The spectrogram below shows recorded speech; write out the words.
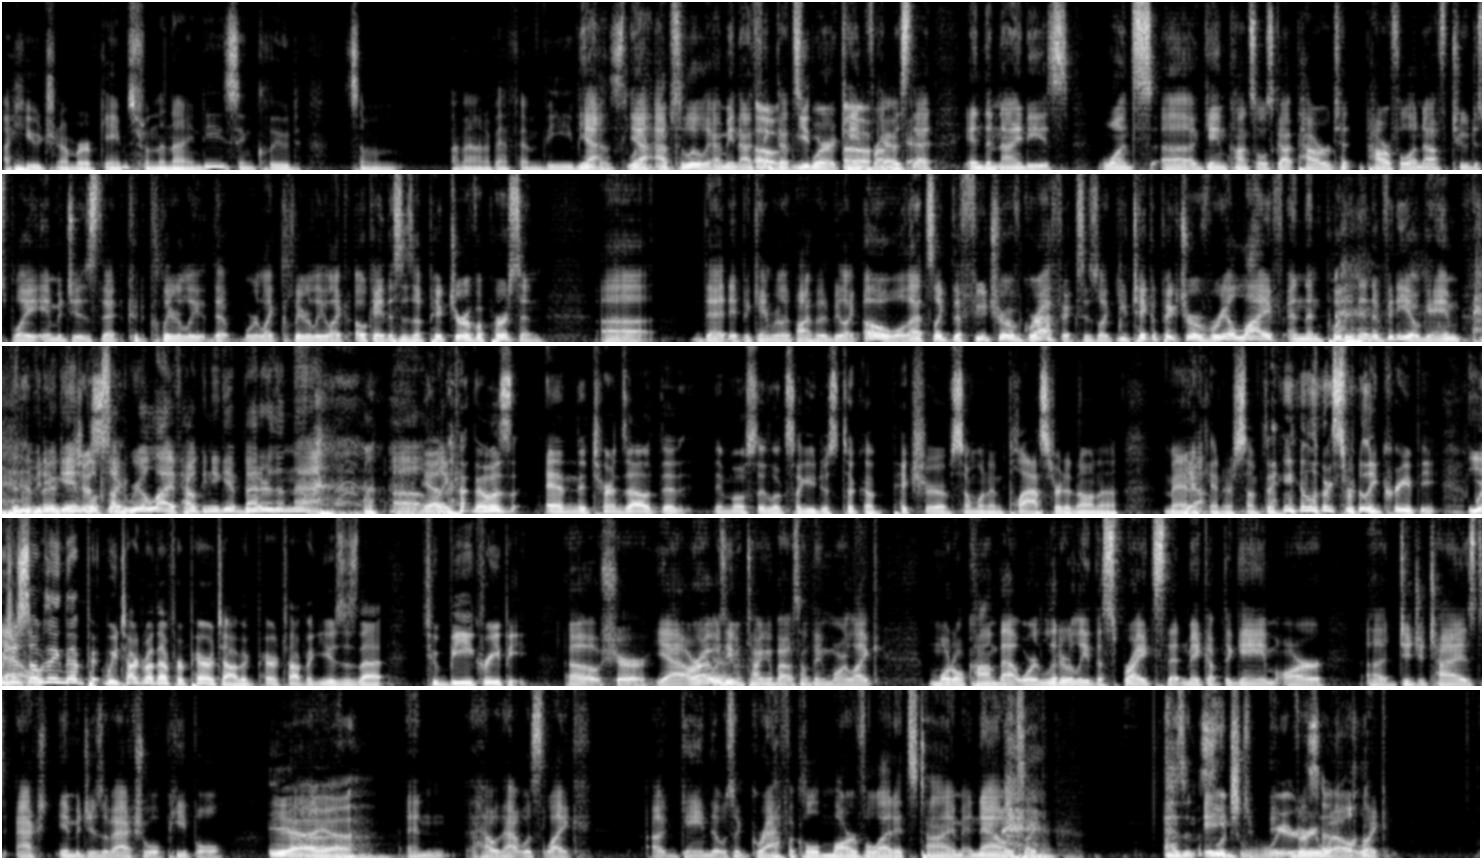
a huge number of games from the '90s include some amount of FMV. yeah, Because, yeah, like, absolutely. I mean, I think Oh, that's you- where it came oh, okay, from. Is that in the '90s, once uh, game consoles got power t- powerful enough to display images that could clearly that were like clearly like okay, this is a picture of a person. Uh, that it became really popular to be like, oh, well, that's like the future of graphics is like you take a picture of real life and then put it in a video game, then the video game looks like, like- real life. How can you get better than that? Uh, Yeah, like, that, that was, and it turns out that it mostly looks like you just took a picture of someone and plastered it on a mannequin or something. it looks really creepy, which Yeah, is or- something that we talked about that for Paratopic. Paratopic uses that to be creepy. Oh, sure. Yeah. Or I was even talking about something more like Mortal Kombat, where literally the sprites that make up the game are uh, digitized act- images of actual people. Yeah, Uh, yeah. And how that was like a game that was a graphical marvel at its time. And now it's like, hasn't aged weird very well. Like,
